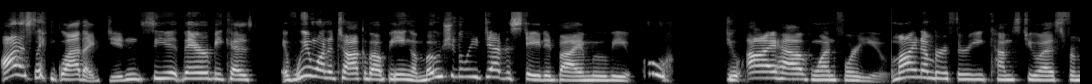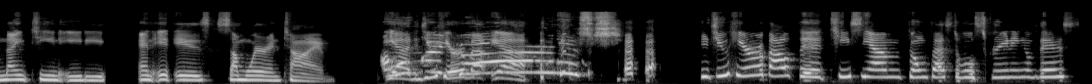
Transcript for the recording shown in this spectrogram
honestly, I'm glad I didn't see it there because if we want to talk about being emotionally devastated by a movie, ooh, do I have one for you? My number three comes to us from 1980 and it is somewhere in time. Oh yeah, Oh did you hear about yeah. Did you hear about the TCM Film Festival screening of this?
